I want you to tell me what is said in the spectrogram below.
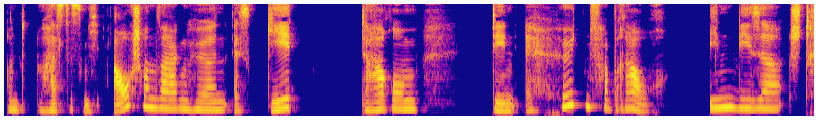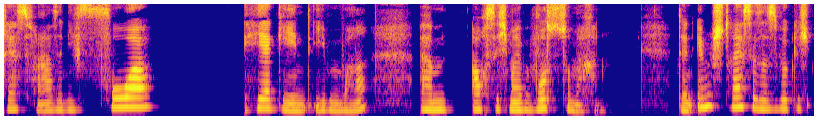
Und du hast es mich auch schon sagen hören, es geht darum, den erhöhten Verbrauch in dieser Stressphase, die vorhergehend eben war, ähm, auch sich mal bewusst zu machen. Denn im Stress ist es wirklich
